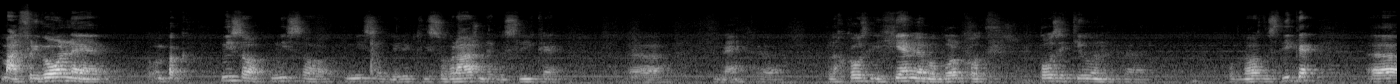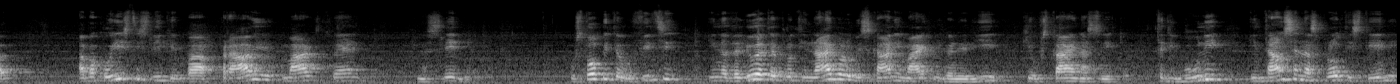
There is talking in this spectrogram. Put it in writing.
malo frivolne, ampak niso, niso, niso bi rekli, sovražne do slike. Uh, ne, uh, lahko jih jemljamo bolj kot pozitiven uh, odnos do slike. Uh, ampak v isti sliki pa pravi Mark Twain naslednji. Vstopite v Fici in nadaljujete proti najbolj obiskani majhni galeriji, ki obstaja na svetu. Tribuni in tam se nasproti steni,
